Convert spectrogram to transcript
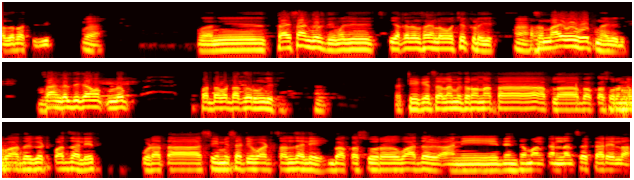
हजर राहते ती. आणि काय सांगेल ती म्हणजे एखाद्याला सांगितलं बाबा चिकडे हा. असं नाही वय होत नाही कधी सांगेल ती काम आपलं पटापटा करून घेते. तर ठीक आहे चला मित्रांनो आता आपला बकासूर वादळ गटपात झालेत. पुढे आता सेमीसाठी वाटचाल झाली. बकासूर वादळ आणि त्यांच्या मालकांना सहकार्याला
